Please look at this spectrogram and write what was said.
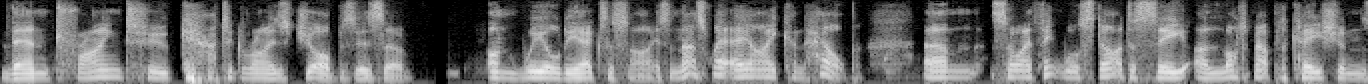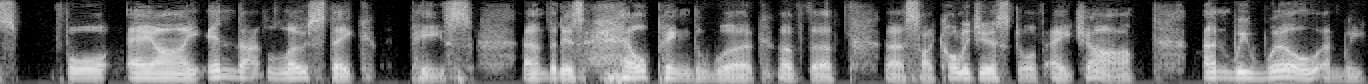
then trying to categorize jobs is a unwieldy exercise, and that's where AI can help. Um, so I think we'll start to see a lot of applications for AI in that low stake piece um, that is helping the work of the uh, psychologist or of HR. And we will, and we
